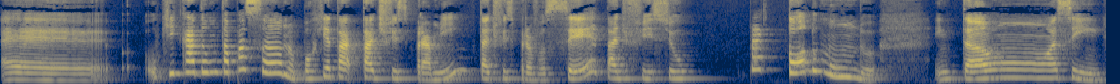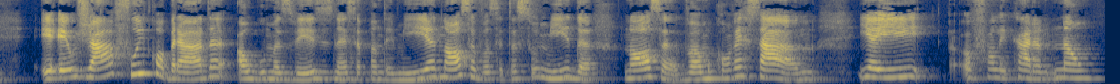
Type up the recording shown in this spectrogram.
é, o que cada um tá passando, porque tá, tá difícil para mim, tá difícil para você, tá difícil para todo mundo. Então, assim, eu já fui cobrada algumas vezes nessa pandemia. Nossa, você tá sumida. Nossa, vamos conversar. E aí eu falei, cara, não,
